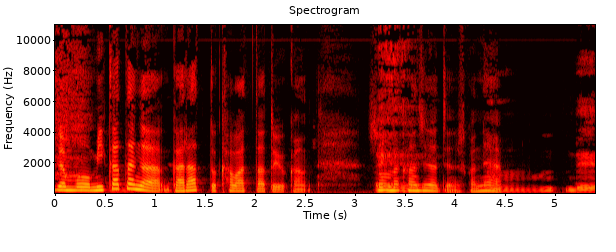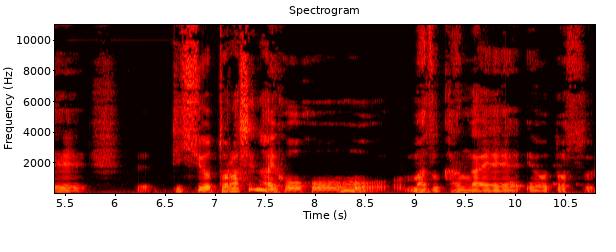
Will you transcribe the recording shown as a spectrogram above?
じゃあもう見方がガラッと変わったというか、そんな感じになってるんですかね。うんで、ティッシュを取らせない方法をまず考えようとする。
